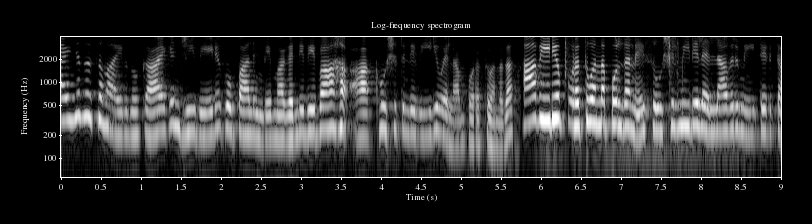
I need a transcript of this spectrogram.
കഴിഞ്ഞ ദിവസമായിരുന്നു ഗായകൻ ജി വേണുഗോപാലിന്റെ മകന്റെ വിവാഹ ആഘോഷത്തിന്റെ വീഡിയോ എല്ലാം പുറത്തു വന്നത്. ആ വീഡിയോ പുറത്തു വന്നപ്പോൾ തന്നെ സോഷ്യൽ മീഡിയയിൽ എല്ലാവരും ഏറ്റെടുത്ത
